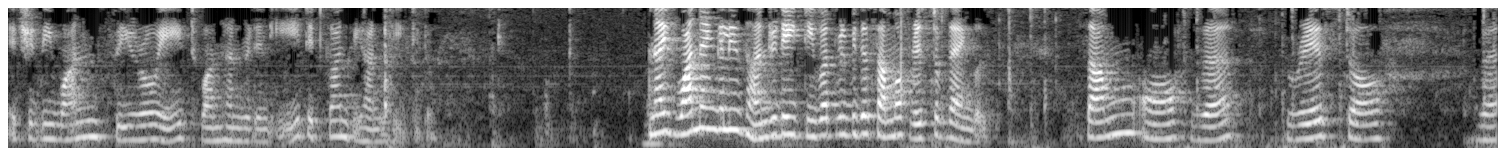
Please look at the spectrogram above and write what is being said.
it should be 108 108 it can't be 180 though. Now if one angle is 180 what will be the sum of rest of the angles sum of the rest of the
